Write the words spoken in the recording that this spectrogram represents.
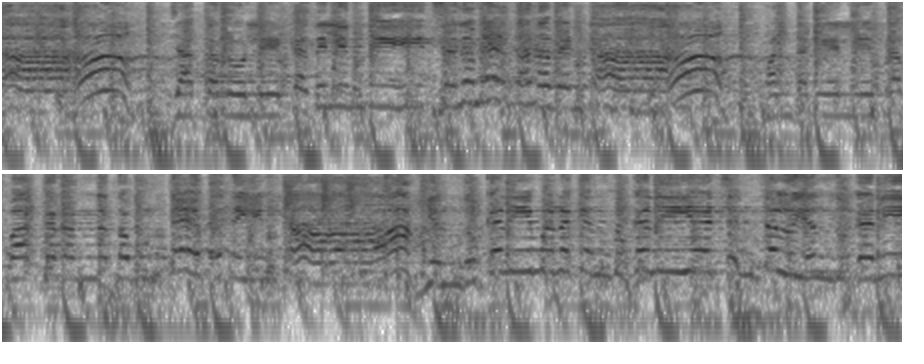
జాతరలే కదిలింది జనమే తన వెంట. పండగేళ్ళే ప్రభాకరన్నత ఉంటే ప్రతి ఇంట. ఎందుకని మనకెందుకని ఏ చింతలు ఎందుకని?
